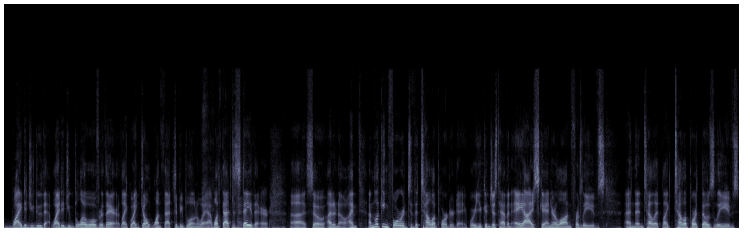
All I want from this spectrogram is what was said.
why did you do that? Why did you blow over there? Like well, I don't want that to be blown away. I want that to stay there. Uh, so I don't know. I'm I'm looking forward to the teleporter day where you can just have an AI scan your lawn for leaves and then tell it like teleport those leaves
